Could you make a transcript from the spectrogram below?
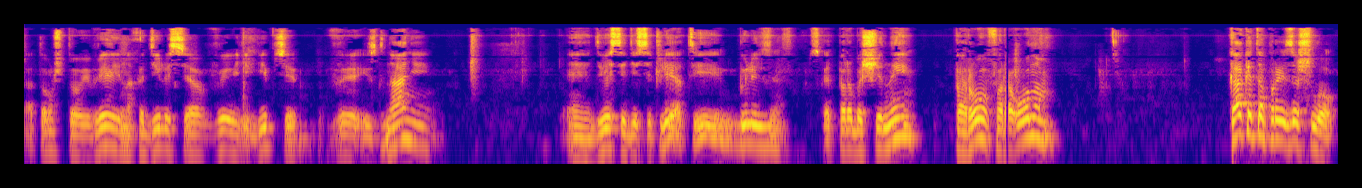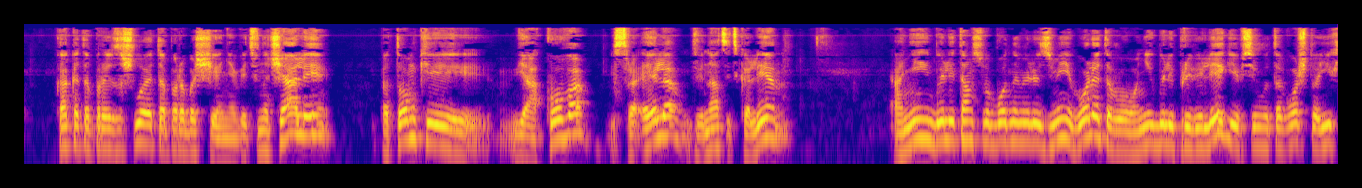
о том, что евреи находились в Египте в изгнании 210 лет и были, так сказать, порабощены Паро, фараоном. Как это произошло? Как это произошло, это порабощение? Ведь вначале потомки Якова, Израиля, 12 колен, они были там свободными людьми. Более того, у них были привилегии в силу того, что их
